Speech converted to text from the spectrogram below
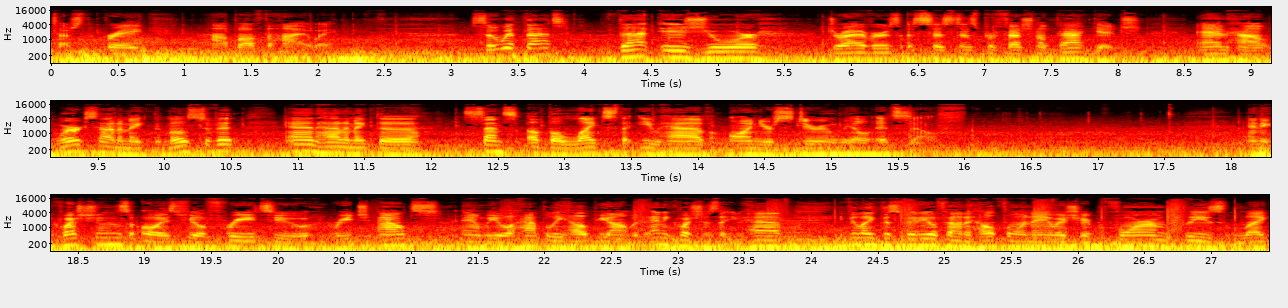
touch the brake, hop off the highway. So with that, that is your driver's assistance professional package and how it works, how to make the most of it, and how to make the sense of the lights that you have on your steering wheel itself. Any questions, always feel free to reach out and we will happily help you out with any questions that you have. If you like this video, found it helpful in any way, shape, or form, please like,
